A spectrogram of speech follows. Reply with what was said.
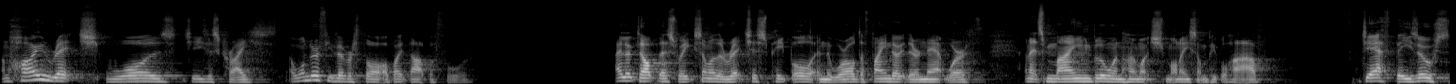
And how rich was Jesus Christ? I wonder if you've ever thought about that before. I looked up this week some of the richest people in the world to find out their net worth, and it's mind blowing how much money some people have. Jeff Bezos,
